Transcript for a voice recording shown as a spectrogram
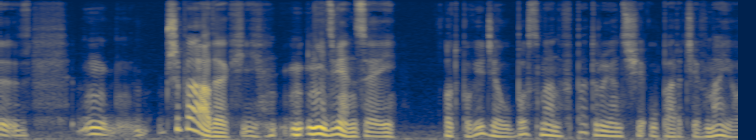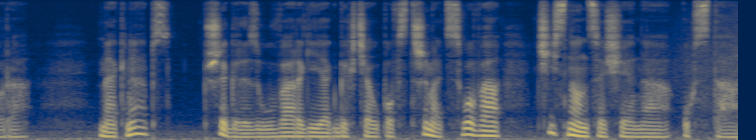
Y, przypadek i nic więcej, odpowiedział Bosman, wpatrując się uparcie w majora. McNabbs przygryzł wargi, jakby chciał powstrzymać słowa cisnące się na usta.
